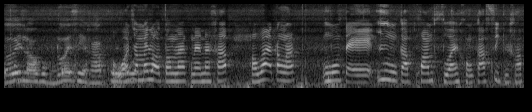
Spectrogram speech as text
เอ้ยรอผมด้วยสิครับผมว่าจะไม่รอต้องรักแล้วนะครับ เพราะว่าต้องรักงูแต่อึ้งกับความสวยของกราฟิกนะครับ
